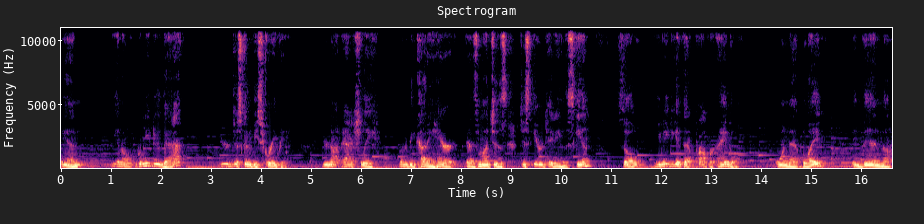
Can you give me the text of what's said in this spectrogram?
and you know, when you do that, you're just going to be scraping. You're not actually going to be cutting hair as much as just irritating the skin. So you need to get that proper angle on that blade and then uh,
